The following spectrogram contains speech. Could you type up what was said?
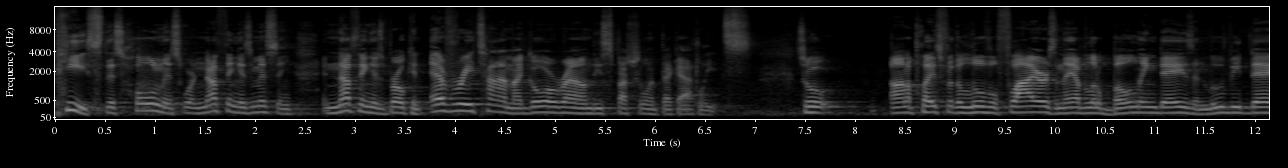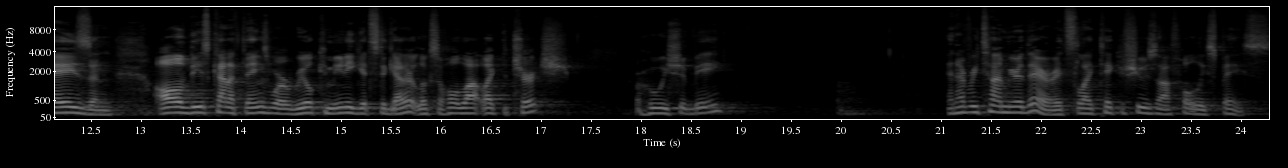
peace, this wholeness where nothing is missing and nothing is broken every time I go around these Special Olympic athletes. So, on a place for the Louisville Flyers, and they have little bowling days and movie days and all of these kind of things where a real community gets together. It looks a whole lot like the church or who we should be. And every time you're there, it's like take your shoes off, holy space.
